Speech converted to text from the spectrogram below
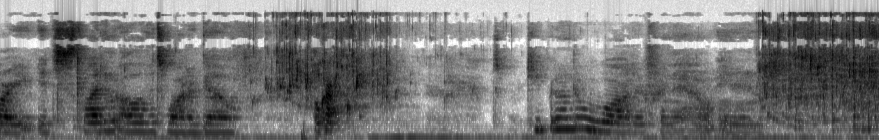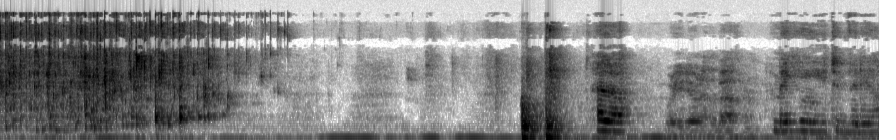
Alright, it's letting all of its water go. Okay. Let's keep it underwater for now and Hello. What are you doing in the bathroom? I'm making a YouTube video.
